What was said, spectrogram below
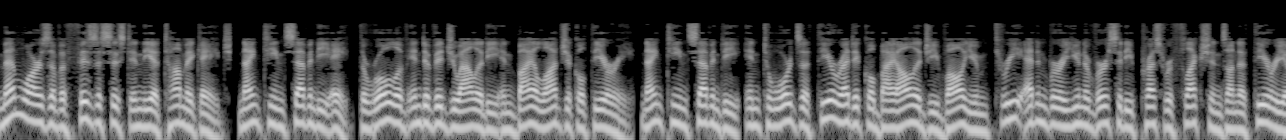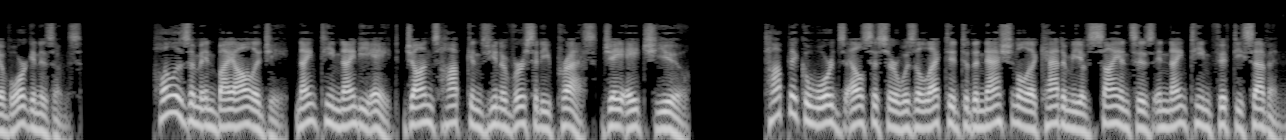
Memoirs of a Physicist in the Atomic Age, 1978 The Role of Individuality in Biological Theory, 1970 in Towards a Theoretical Biology Volume 3 Edinburgh University Press Reflections on a Theory of Organisms. Holism in Biology, 1998 Johns Hopkins University Press JHU. Topic awards Elsasser was elected to the National Academy of Sciences in 1957.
